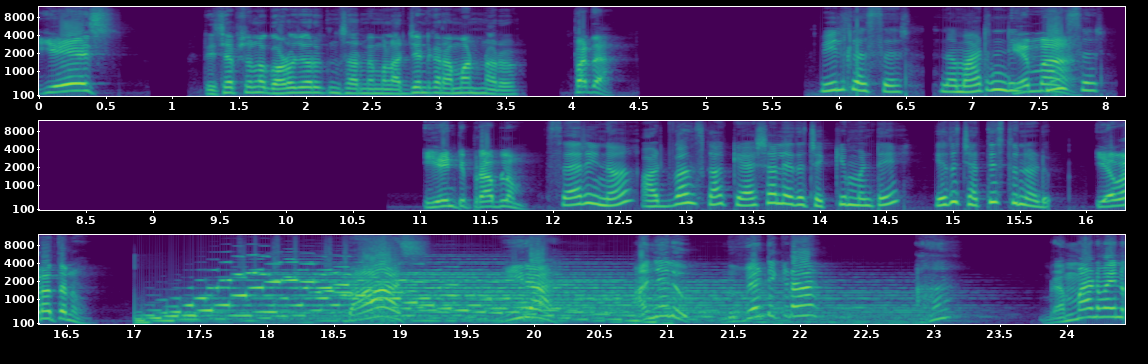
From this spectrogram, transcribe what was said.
ఏస్ రిసెప్షన్లో గొడవ జరుగుతుంది సార్ మిమ్మల్ని అర్జెంట్గా రమ్మంటున్నారు. పద. వీలు కాదు సార్ నా ఏమ్మా? Please sir. ఏంటి ప్రాబ్లం? సార్ ఈయన అడ్వాన్స్గా క్యాషా లేదా చెక్ ఇమ్మంటే ఏదో చెత్తిస్తున్నాడు. ఎవరతను? బాస్! వీరా అంజలు నువ్వేంటి ఇక్కడ? ఆ? బ్రహ్మాండమైన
